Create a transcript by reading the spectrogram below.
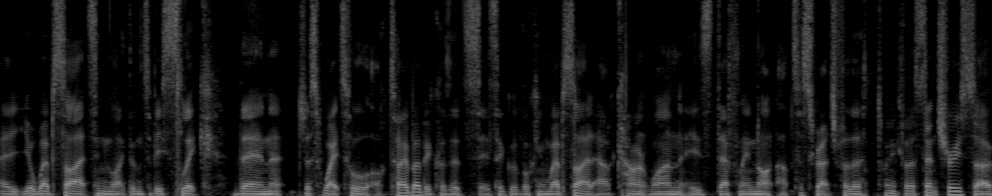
uh, your websites and like them to be slick, then just wait till October because it's it's a good looking website. Our current one is definitely not up to scratch for the 21st century, so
